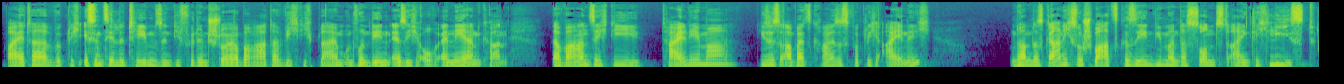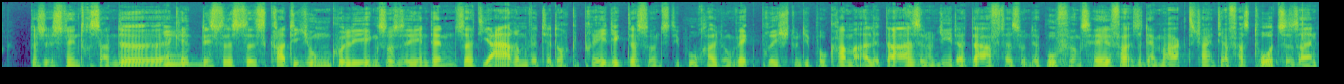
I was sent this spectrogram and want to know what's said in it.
weiter wirklich essentielle Themen sind, die für den Steuerberater wichtig bleiben und von denen er sich auch ernähren kann. Da waren sich die Teilnehmer dieses Arbeitskreises wirklich einig und haben das gar nicht so schwarz gesehen, wie man das sonst eigentlich liest. Das ist eine interessante äh, mhm. Erkenntnis, dass das gerade die jungen Kollegen so sehen, denn seit Jahren wird ja doch gepredigt, dass uns die Buchhaltung wegbricht und die Programme alle da sind und jeder darf das und der Buchführungshelfer, also der Markt scheint ja fast tot zu sein,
